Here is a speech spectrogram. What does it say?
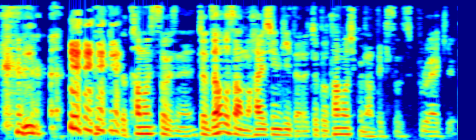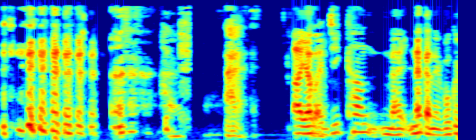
楽しそうですね。ちょ、ザボさんの配信聞いたらちょっと楽しくなってきそうです、プロ野球。はい。はい。あ、やばい、時間ない。なんかね、僕、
